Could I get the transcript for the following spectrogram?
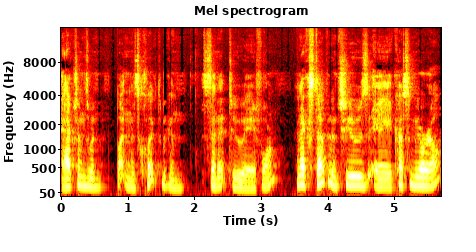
actions when button is clicked, we can send it to a form. The next step, we can choose a custom URL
